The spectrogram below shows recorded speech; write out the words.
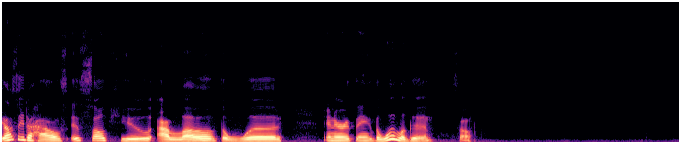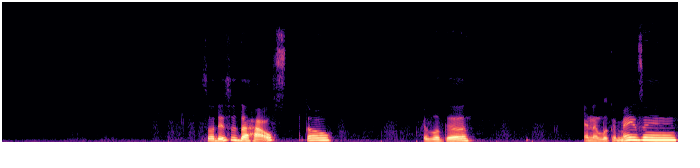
Y'all see the house? It's so cute. I love the wood and everything. The wood look good. So So this is the house though. It look good. And it look amazing.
